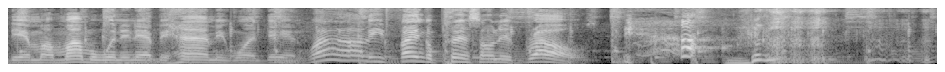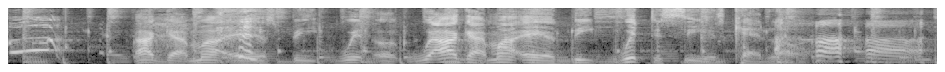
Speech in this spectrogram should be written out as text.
Then my mama went in there behind me one day and, why all these fingerprints on his bras? I got my ass beat with well, I got my ass beat with the Sears catalog.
